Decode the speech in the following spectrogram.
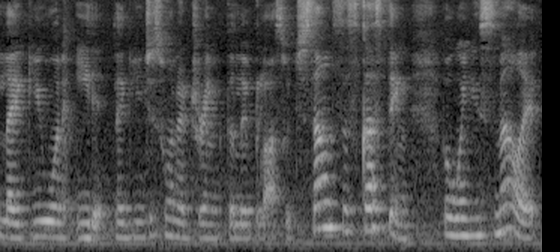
like you want to eat it. Like you just want to drink the lip gloss, which sounds disgusting. But when you smell it,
